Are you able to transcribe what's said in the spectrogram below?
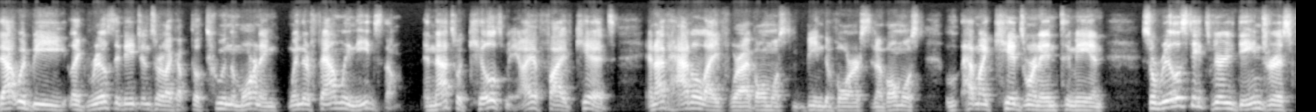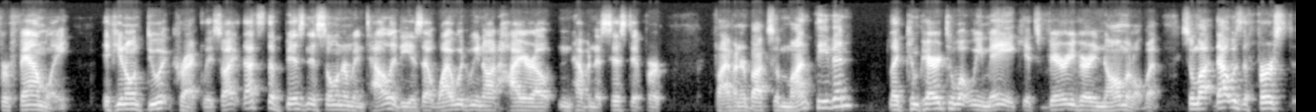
that would be like real estate agents are like up till two in the morning when their family needs them. And that's what kills me. I have five kids and I've had a life where I've almost been divorced and I've almost had my kids weren't into me. And so real estate's very dangerous for family if you don't do it correctly. So I, that's the business owner mentality is that why would we not hire out and have an assistant for 500 bucks a month even? Like compared to what we make, it's very, very nominal. But so my, that was the first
